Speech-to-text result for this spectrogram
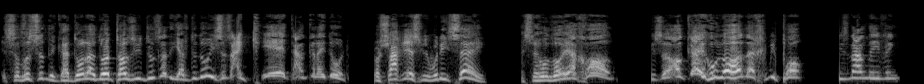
I said, listen, the Gadol Ador tells you to do something. You have to do it. He says, I can't. How can I do it? Rosh asked me, what did he say? I said, Hulo Yachol. He said, okay, Hulo Halech Mipo. He's not leaving.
